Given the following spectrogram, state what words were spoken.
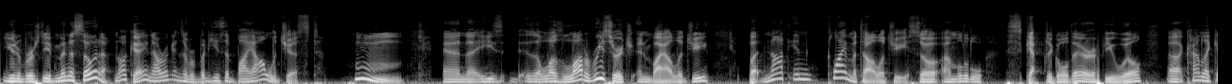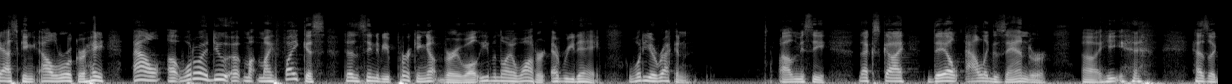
University of Minnesota. Okay, now we're getting somewhere. But he's a biologist. Hmm. And uh, he's there's a lot of research in biology, but not in climatology. So I'm a little skeptical there, if you will. Uh, kind of like asking Al Roker, "Hey, Al, uh, what do I do? Uh, my, my, ficus doesn't seem to be perking up very well, even though I water it every day. What do you reckon?" Uh, let me see. Next guy, Dale Alexander. Uh, he has a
